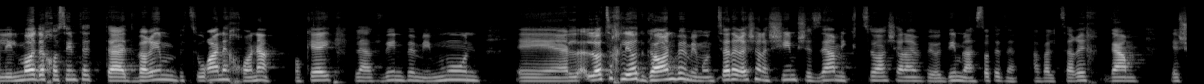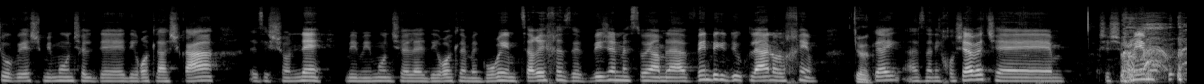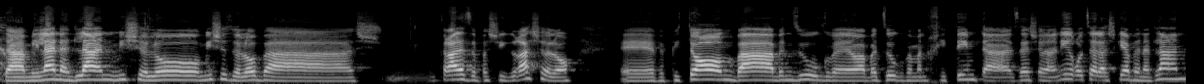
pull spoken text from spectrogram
ללמוד איך עושים את הדברים בצורה נכונה, אוקיי? להבין במימון. אה, לא צריך להיות גאון במימון, בסדר? יש אנשים שזה המקצוע שלהם ויודעים לעשות את זה, אבל צריך גם, שוב, יש מימון של דירות להשקעה, זה שונה ממימון של דירות למגורים, צריך איזה vision מסוים, להבין בדיוק לאן הולכים, כן. אוקיי? אז אני חושבת ש... כששומעים את המילה נדל"ן, מי שלא, מי שזה לא ב... נקרא לזה בשגרה שלו, ופתאום בא הבן זוג או הבת זוג ומנחיתים את זה של אני רוצה להשקיע בנדל"ן,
